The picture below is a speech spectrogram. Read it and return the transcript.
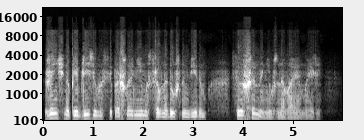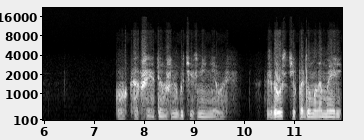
Женщина приблизилась и прошла мимо с равнодушным видом, совершенно не узнавая Мэри. «О, как же я, должно быть, изменилась!» — с грустью подумала Мэри.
